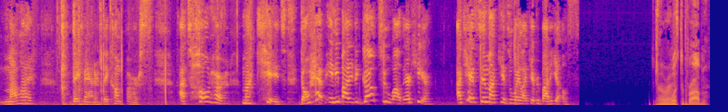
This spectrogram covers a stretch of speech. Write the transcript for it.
my life, they matter. They come first. I told her my kids don't have anybody to go to while they're here. I can't send my kids away like everybody else. All right. What's the problem?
